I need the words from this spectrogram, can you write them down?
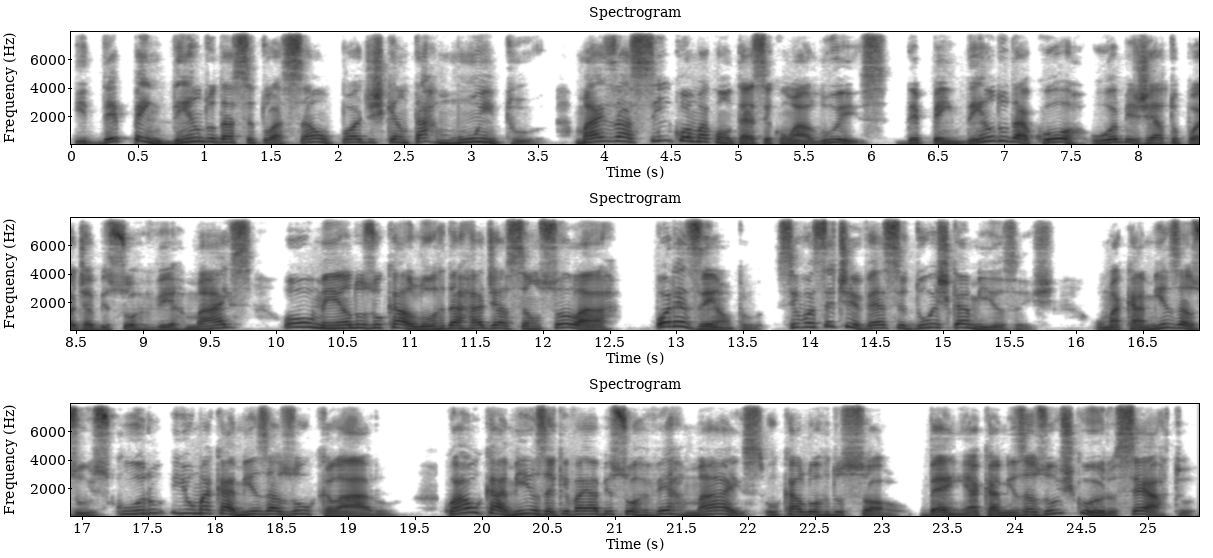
E, dependendo da situação, pode esquentar muito. Mas, assim como acontece com a luz, dependendo da cor, o objeto pode absorver mais ou menos o calor da radiação solar. Por exemplo, se você tivesse duas camisas, uma camisa azul escuro e uma camisa azul claro, qual camisa que vai absorver mais o calor do Sol? Bem, é a camisa azul escuro, certo?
